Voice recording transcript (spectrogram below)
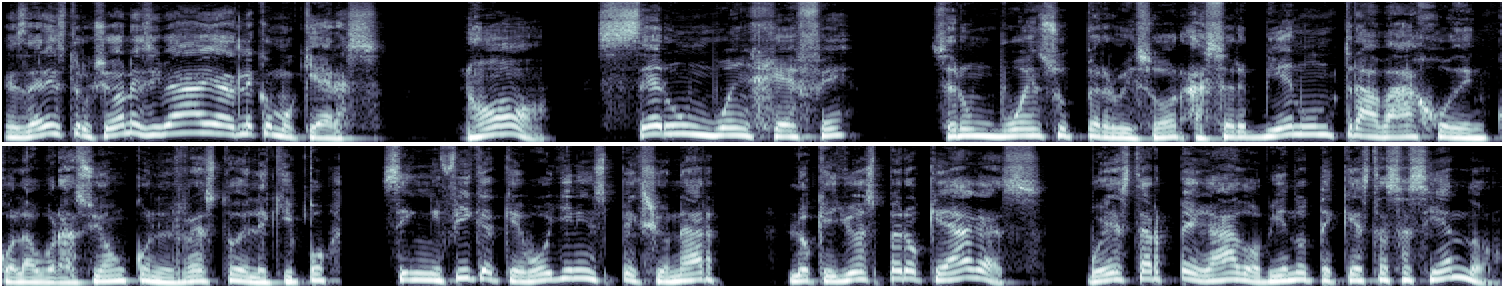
Es dar instrucciones y vaya, hazle como quieras. No, ser un buen jefe, ser un buen supervisor, hacer bien un trabajo en colaboración con el resto del equipo, significa que voy a inspeccionar lo que yo espero que hagas. Voy a estar pegado viéndote qué estás haciendo.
